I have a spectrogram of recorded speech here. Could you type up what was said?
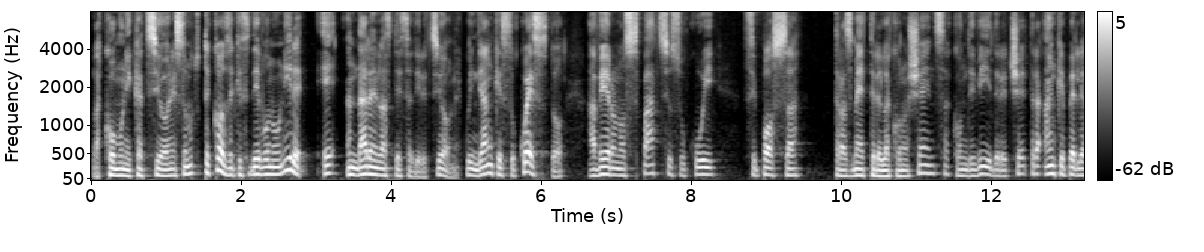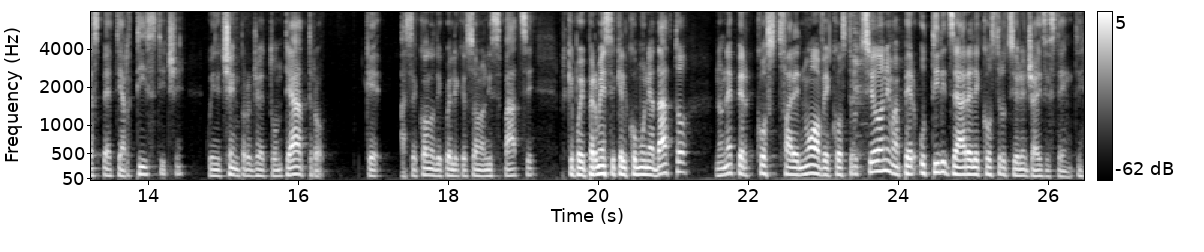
la comunicazione, sono tutte cose che si devono unire e andare nella stessa direzione. Quindi anche su questo avere uno spazio su cui si possa trasmettere la conoscenza, condividere, eccetera, anche per gli aspetti artistici. Quindi c'è in progetto un teatro che, a seconda di quelli che sono gli spazi, perché poi i permessi che il comune ha dato non è per cost- fare nuove costruzioni, ma per utilizzare le costruzioni già esistenti.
